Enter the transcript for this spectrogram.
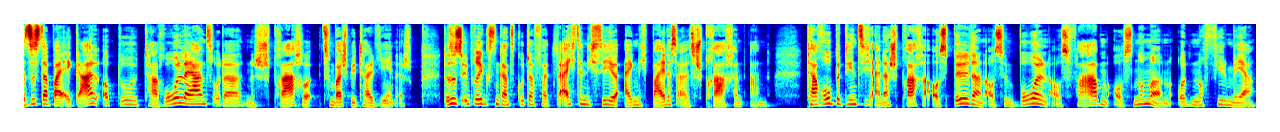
Es ist dabei egal, ob du Tarot lernst oder eine Sprache, zum Beispiel Italienisch. Das ist übrigens ein ganz guter Vergleich, denn ich sehe eigentlich beides als Sprachen an. Tarot bedient sich einer Sprache aus Bildern, aus Symbolen, aus Farben, aus Nummern und noch viel mehr.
